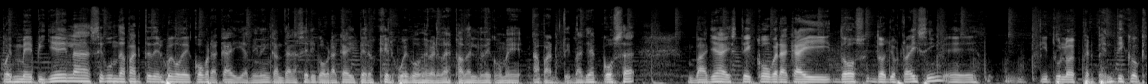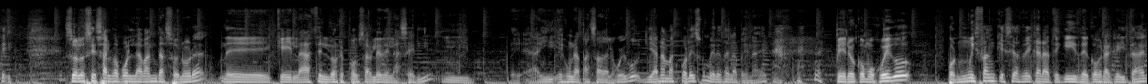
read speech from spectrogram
Pues me pillé la segunda parte del juego de Cobra Kai, a mí me encanta la serie Cobra Kai, pero es que el juego de verdad es para darle de comer aparte. Vaya cosa Vaya, este Cobra Kai 2 Dojo Rising, eh, título esperpéntico que solo se salva por la banda sonora, eh, que la hacen los responsables de la serie. Y eh, ahí es una pasada el juego. Ya nada más por eso merece la pena. ¿eh? Pero como juego, por muy fan que seas de Karate Kid, de Cobra Kai y tal,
